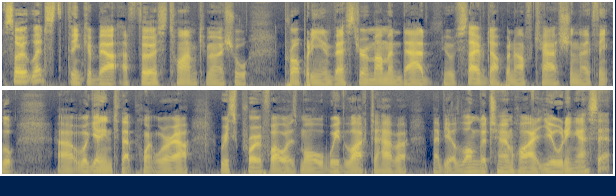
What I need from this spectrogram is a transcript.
So let's think about a first time commercial property investor, a mum and dad who have saved up enough cash and they think, look, uh, we're getting to that point where our risk profile is more, we'd like to have a maybe a longer term, higher yielding asset.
